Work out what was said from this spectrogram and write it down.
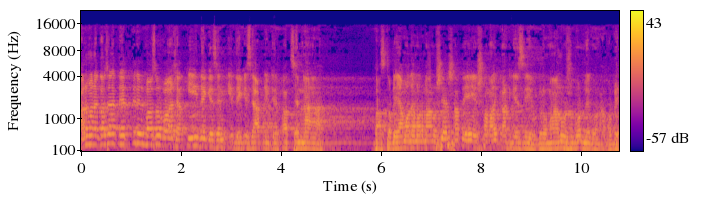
আপনি মনে করছেন তেত্রিশ বছর বয়স আর কি দেখেছেন, কি দেখেছে আপনি টের পাচ্ছেন না। বাস্তবে এমন এমন মানুষের সাথে সময় কাটিয়েছি, ওগুলো মানুষ বললে গোনা হবে।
